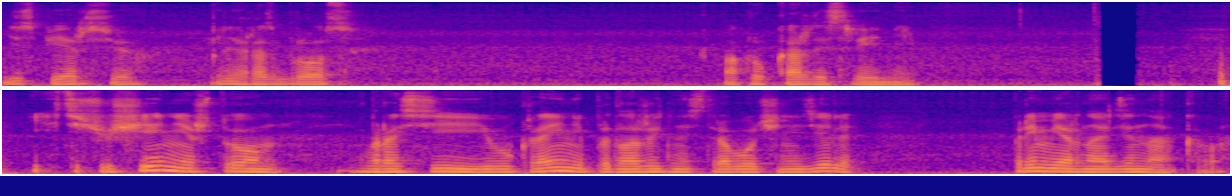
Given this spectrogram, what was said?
дисперсию или разброс вокруг каждой средней. Есть ощущение, что в России и в Украине продолжительность рабочей недели примерно одинакова.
